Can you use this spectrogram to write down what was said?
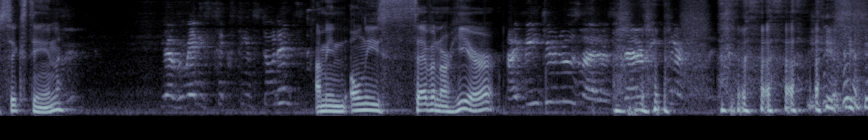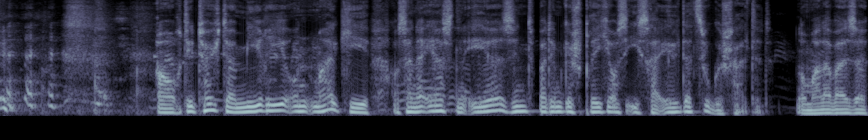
16. You have already 16 students? I mean, only seven are here. I read your newsletters very carefully. Auch die Töchter Miri und Malki aus seiner ersten Ehe sind bei dem Gespräch aus Israel dazugeschaltet. Normalerweise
